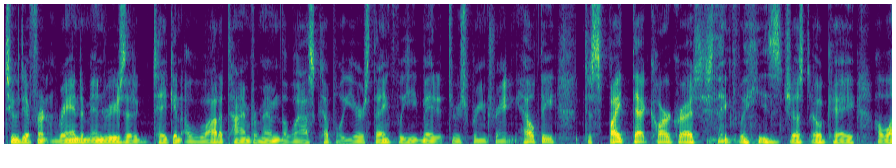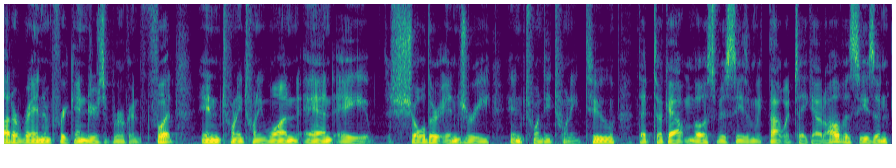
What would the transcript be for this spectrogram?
two different random injuries that had taken a lot of time from him the last couple of years. Thankfully, he made it through spring training healthy. Despite that car crash, thankfully he's just okay. A lot of random freak injuries, a broken foot in 2021 and a shoulder injury in 2022 that took out most of his season. We thought would take out all of his season.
